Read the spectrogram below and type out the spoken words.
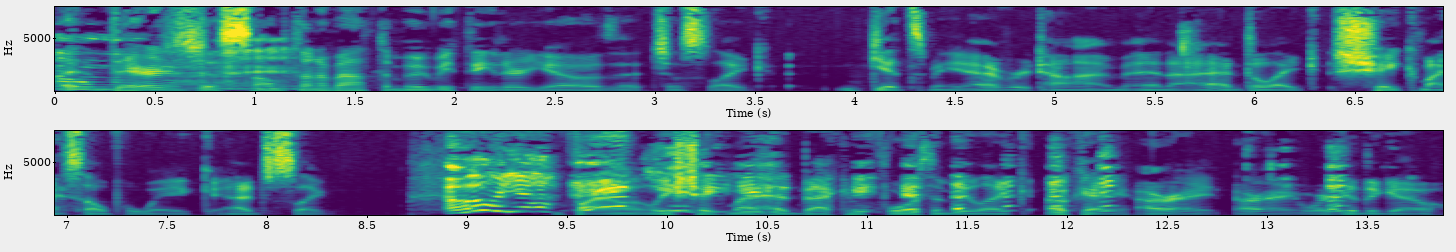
oh uh, "There's god. just something about the movie theater, yo, that just like." Gets me every time and I had to like shake myself awake. I just like Oh yeah. Violently shake my head back and forth and be like, okay, all right, all right, we're good to go.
